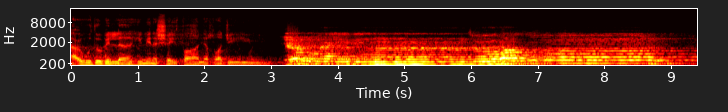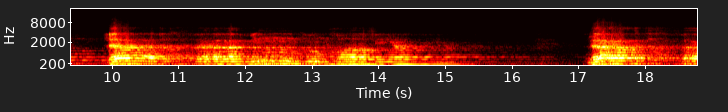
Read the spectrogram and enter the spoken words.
أعوذ بالله من الشيطان الرجيم. يومئذ تعرضون لا تخفى منكم خافية. لا تخفى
